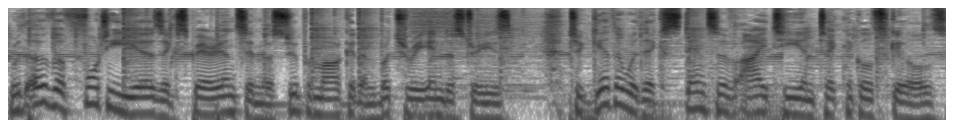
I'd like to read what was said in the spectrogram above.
With over 40 years' experience in the supermarket and butchery industries, together with extensive IT and technical skills,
